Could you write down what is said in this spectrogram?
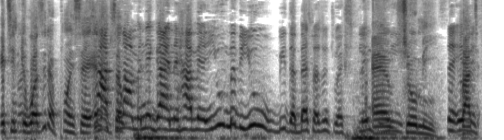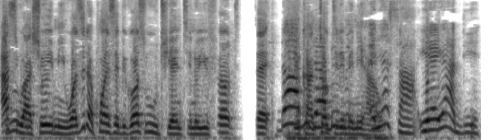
It, it was it a point say. and I'm Chat now, many guy and having you maybe you will be the best person to explain to uh, me. show me. Say But as you rude. are showing me, was it a point say because who you know, you felt that Dabi, you can talk to dabi, them anyhow. ɛnyɛ saa yɛyɛ adeɛ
